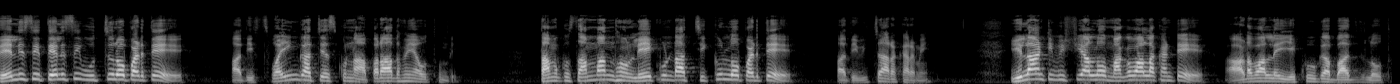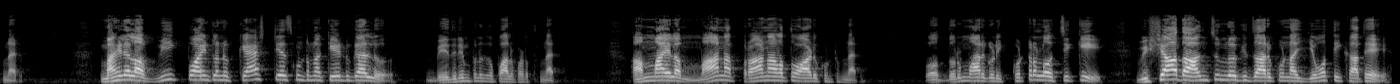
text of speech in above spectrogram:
తెలిసి తెలిసి ఉచ్చులో పడితే అది స్వయంగా చేసుకున్న అపరాధమే అవుతుంది. తమకు సంబంధం లేకుండా చిక్కుల్లో పడితే అది విచారకరమే. ఇలాంటి విషయాల్లో మగవాళ్ళ కంటే ఆడవాళ్ళే ఎక్కువగా బాధితులవుతున్నారు. మహిళల వీక్ పాయింట్లను క్యాష్ చేసుకుంటున్న కేటుగాళ్ళు బెదిరింపులకు పాల్పడుతున్నారు. అమ్మాయిల మాన ప్రాణాలతో ఆడుకుంటున్నారు. ఓ దుర్మార్గుడి కుట్రలో చిక్కి విషాద అంచుల్లోకి జారుకున్న యువతి కథే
